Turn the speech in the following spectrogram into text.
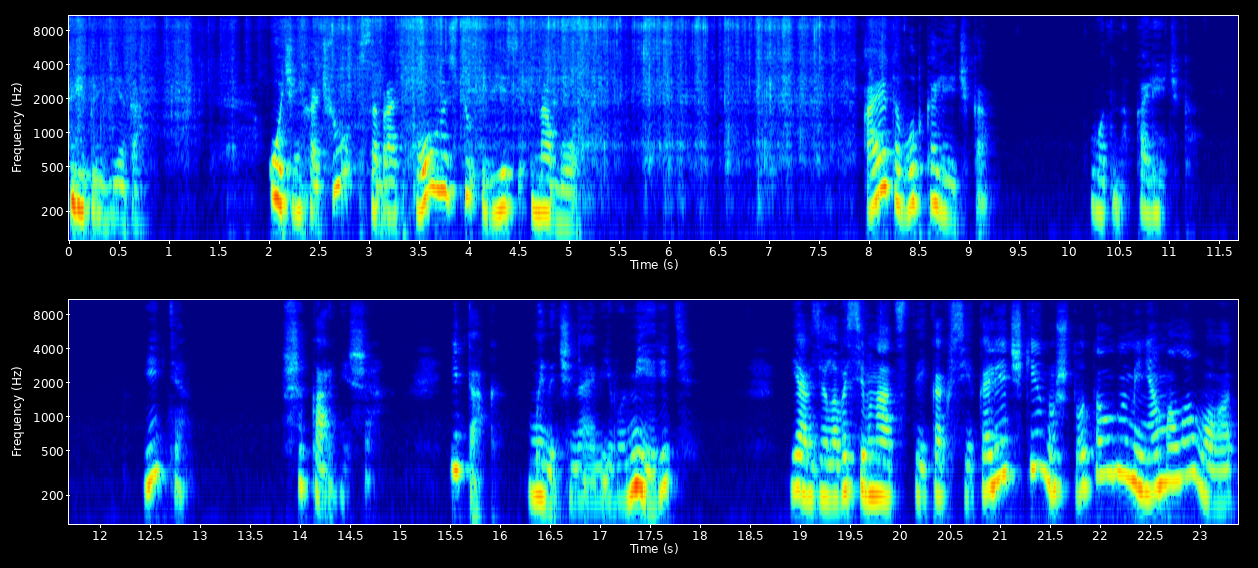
три предмета. Очень хочу собрать полностью весь набор. А это вот колечко. Вот оно, колечко. Видите? Шикарнейшее. Итак, мы начинаем его мерить. Я взяла 18 как все колечки, но что-то он у меня маловат.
